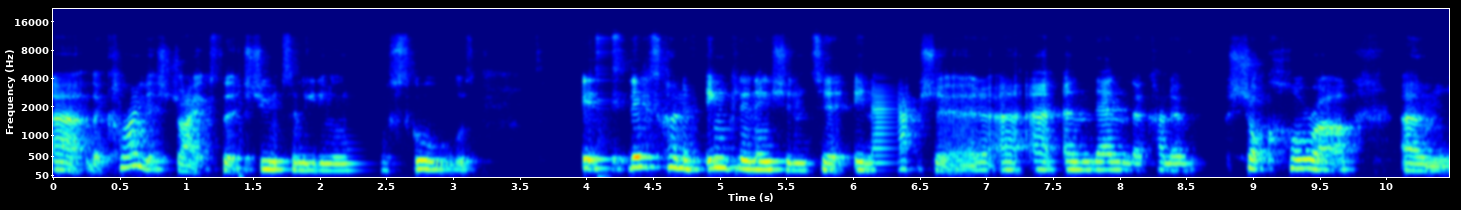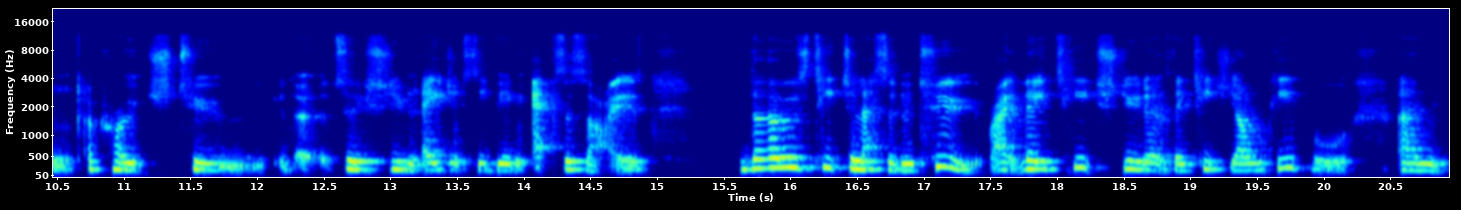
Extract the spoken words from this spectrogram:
uh, the climate strikes that students are leading in schools, it's this kind of inclination to inaction uh, and then the kind of shock horror um, approach to to student agency being exercised those teach a lesson too, right? They teach students, they teach young people um,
